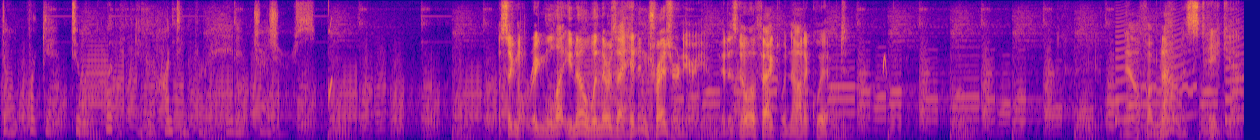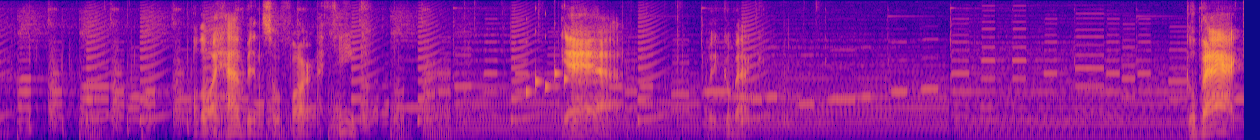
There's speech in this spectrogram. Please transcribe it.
Don't forget to equip it if you're hunting for hidden treasures. A signal ring will let you know when there's a hidden treasure near you. It has no effect when not equipped. Now, if I'm not mistaken, although I have been so far, I think... Yeah! Wait, go back. Go back!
